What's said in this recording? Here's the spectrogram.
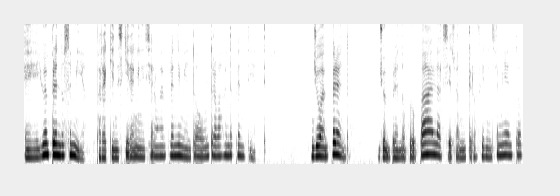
Eh, yo emprendo Semilla para quienes quieran iniciar un emprendimiento o un trabajo independiente. Yo emprendo Yo Emprendo Grupal, acceso al microfinanciamiento,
